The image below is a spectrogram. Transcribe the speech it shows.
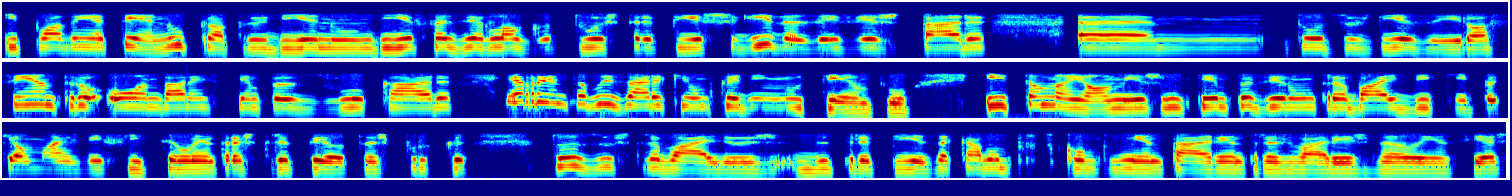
e podem até no próprio dia, num dia, fazer logo duas terapias seguidas, em vez de estar um, todos os dias a ir ao centro ou andarem sempre a deslocar, é rentabilizar aqui um bocadinho o tempo. E também ao mesmo tempo haver um trabalho de equipa que é o mais difícil entre as terapeutas, porque todos os trabalhos de terapias acabam por se complementar entre as várias valências.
